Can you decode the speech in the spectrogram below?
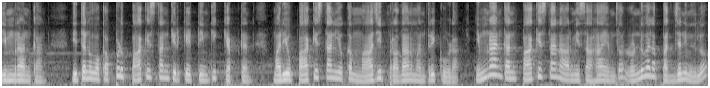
ఇమ్రాన్ ఖాన్ ఇతను ఒకప్పుడు పాకిస్తాన్ క్రికెట్ టీంకి కెప్టెన్ మరియు పాకిస్తాన్ యొక్క మాజీ ప్రధానమంత్రి కూడా. ఇమ్రాన్ ఖాన్ పాకిస్తాన్ ఆర్మీ సహాయంతో రెండు వేల పద్దెనిమిదిలో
